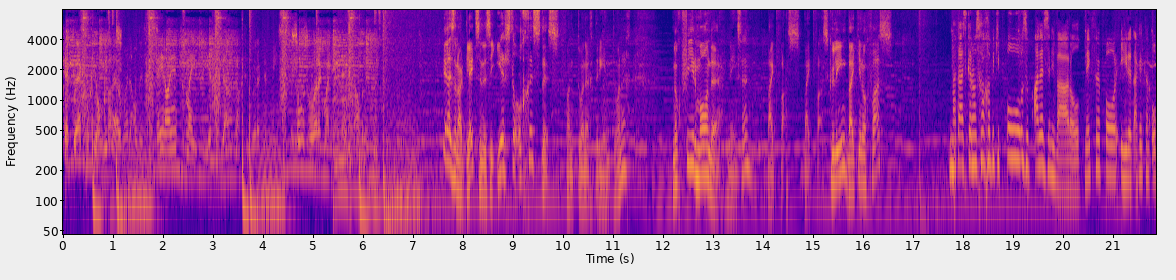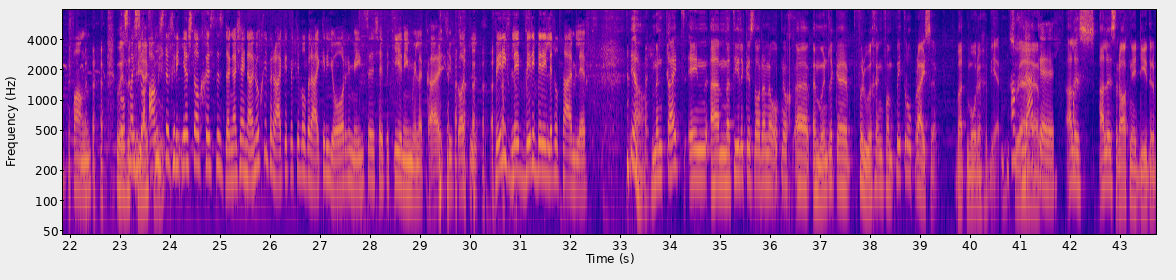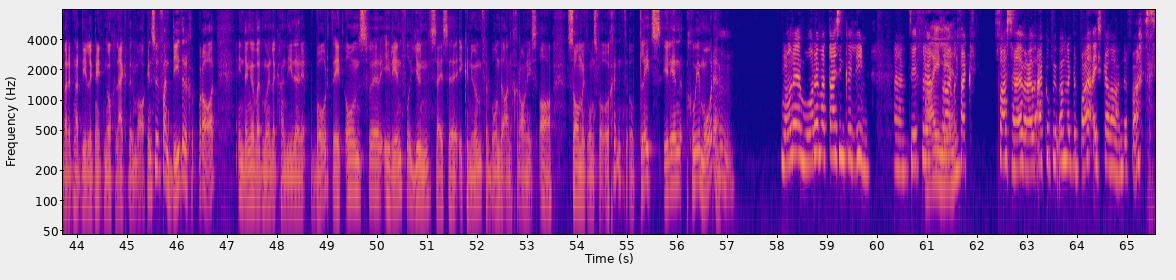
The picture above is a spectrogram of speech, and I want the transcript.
Kyk toe ek nog jong was, my ouma het altyd gesê daai het vir my weer te hoor ek dit mense sê. Soms hoor ek maar net en ek almal net Jy luister na Klets en dis die 1 Augustus van 2023. Nog 4 maande, mense. Byt vas, byt vas. Colleen, byt jy nog vas? Matthys, kan ons gou 'n bietjie pause op alles in die wêreld net vir 'n paar ure dat ek dit kan opvang. Hoe is dit my vir so angstig vir die 1 Augustus ding. As jy nou nog nie bereik het wat jy wil bereik hierdie jaar, die mense is jy bietjie in die moeilikheid. You've got very very very little time left. Ja, min tyd en ehm um, natuurlik is daar dan nou ook nog 'n uh, 'n moontlike verhoging van petrolpryse wat môre gebeur. Ag, lekker. alles alles raak net duurder wat dit natuurlik net nog lekkerder maak. En so van duurder gepraat en dinge wat moontlik gaan duurder word, het ons vir Helene Viljoen, sy's 'n ekonom verbonde aan Graan SA, saam met ons vanoggend op Klets. Helene, goeiemôre. Hmm. Môre, môre Matthys en Colleen. Ehm um, jy vra Leen. of ek vashou, hou ek op die oomblik met baie yskoue hande vas.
